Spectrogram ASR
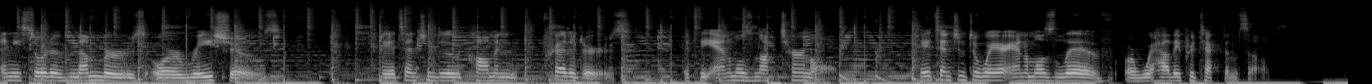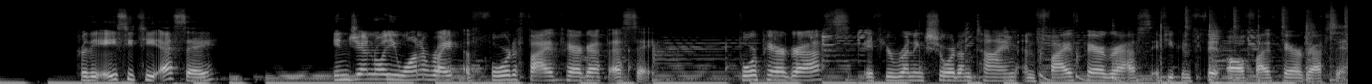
any sort of numbers or ratios. Pay attention to the common predators, if the animal's nocturnal. Pay attention to where animals live or how they protect themselves. For the ACT essay, in general, you want to write a four to five paragraph essay. Four paragraphs if you're running short on time, and five paragraphs if you can fit all five paragraphs in.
